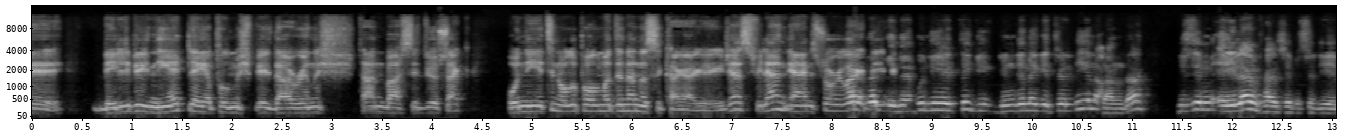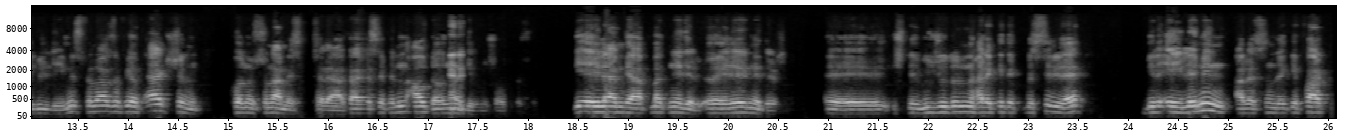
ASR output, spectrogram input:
e, belli bir niyetle yapılmış bir davranıştan bahsediyorsak o niyetin olup olmadığına nasıl karar vereceğiz filan yani sorular. Evet, bir... Bu niyeti gündeme getirdiğin anda bizim eylem felsefesi diyebildiğimiz philosophy of action konusuna mesela felsefenin alt dalına evet. girmiş oluyorsun. Bir eylem yapmak nedir? Öğeleri nedir? Ee, işte vücudunun hareket etmesiyle bir eylemin arasındaki fark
